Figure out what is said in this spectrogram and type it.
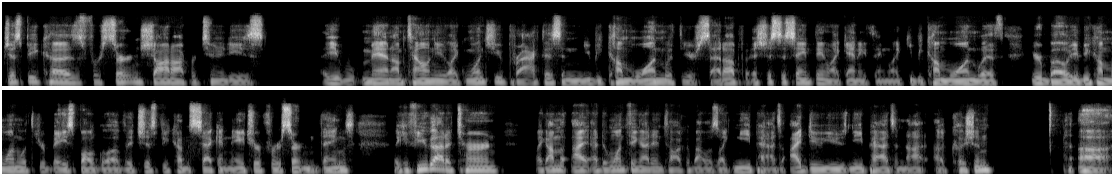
just because for certain shot opportunities you, man, I'm telling you, like once you practice and you become one with your setup, it's just the same thing like anything. Like you become one with your bow, you become one with your baseball glove. It just becomes second nature for certain things. Like if you got to turn, like I'm, I, the one thing I didn't talk about was like knee pads. I do use knee pads and not a cushion. Uh,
